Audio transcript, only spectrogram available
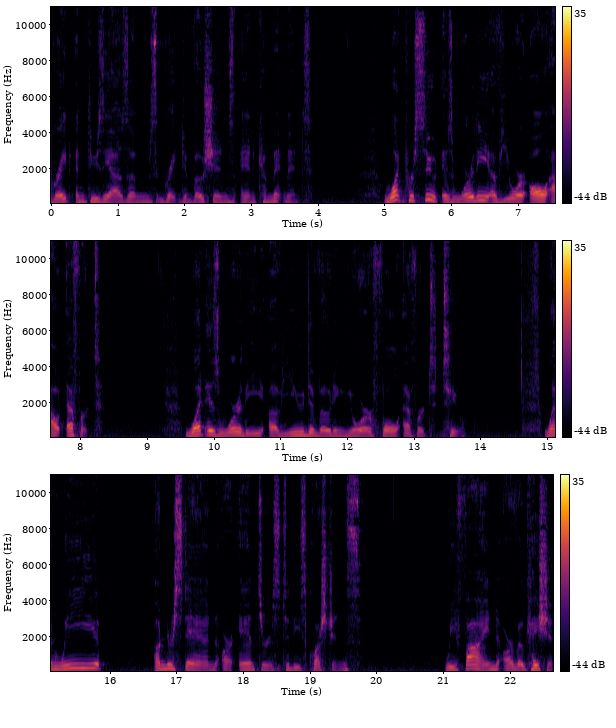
great enthusiasms, great devotions, and commitment, what pursuit is worthy of your all out effort? What is worthy of you devoting your full effort to? When we understand our answers to these questions, we find our vocation.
